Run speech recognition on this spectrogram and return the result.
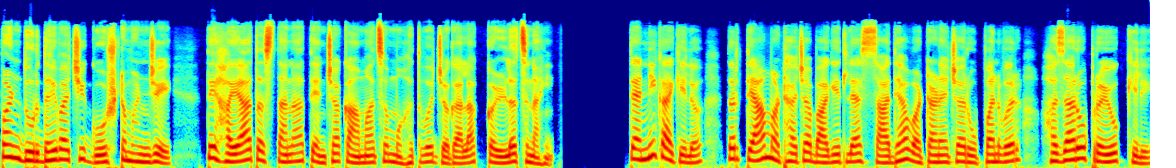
पण दुर्दैवाची गोष्ट म्हणजे ते हयात असताना त्यांच्या कामाचं महत्त्व जगाला कळलंच नाही. त्यांनी काय केलं? तर त्या मठाच्या बागेतल्या साध्या वाटाण्याच्या रोपांवर हजारो प्रयोग केले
